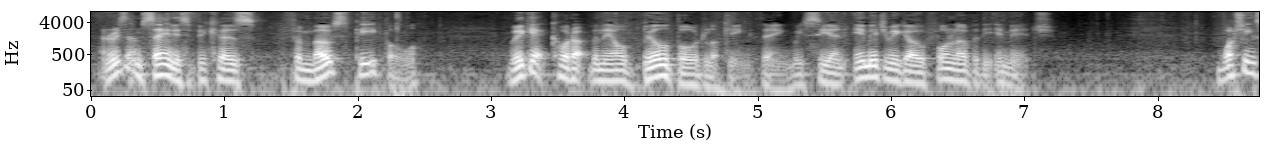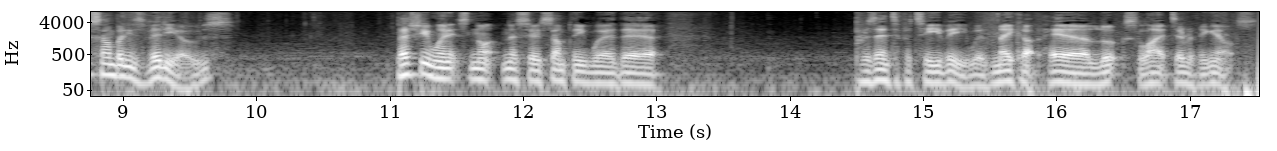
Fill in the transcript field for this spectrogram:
And the reason I'm saying this is because for most people, we get caught up in the old billboard looking thing. We see an image and we go fall in love with the image. Watching somebody's videos, especially when it's not necessarily something where they're presented for TV with makeup, hair, looks, lights, everything else.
